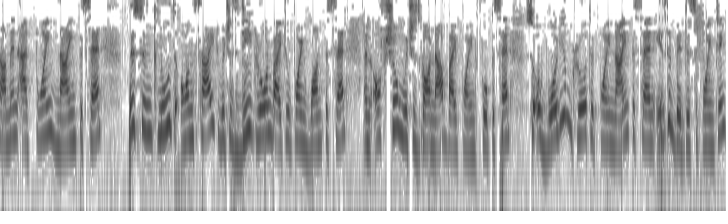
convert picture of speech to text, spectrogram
come in at 0.9%. This includes on-site, which is degrown by 2.1%, and offshore, which has gone up by 0.4%. So a volume growth at 0.9% is a bit disappointing.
